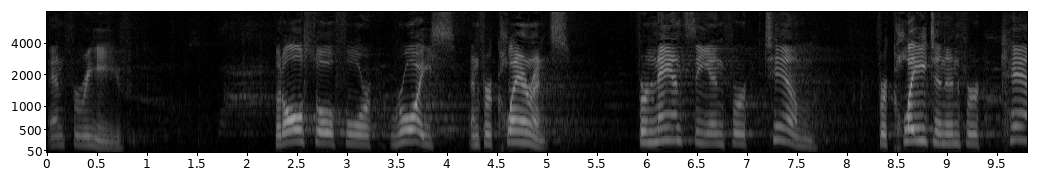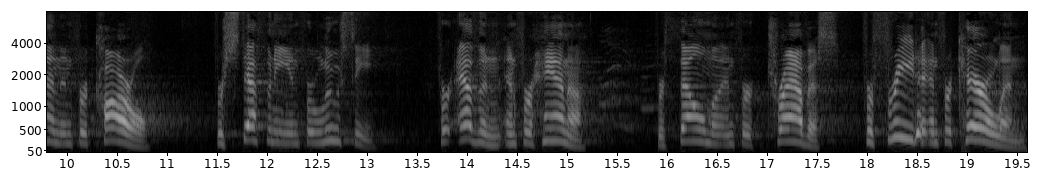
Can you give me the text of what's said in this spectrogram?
and for Eve but also for Royce and for Clarence, for Nancy and for Tim, for Clayton and for Ken and for Carl, for Stephanie and for Lucy, for Evan and for Hannah, for Thelma and for Travis, for Frida and for Carolyn,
